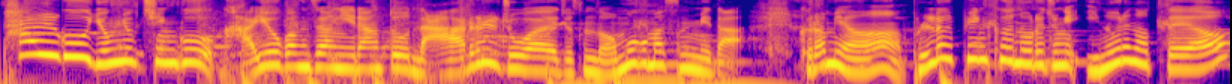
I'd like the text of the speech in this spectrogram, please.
8966 친구 가요광장이랑 또 나를 좋아해줘서 너무 고맙습니다. 그러면 블랙핑크 노래 중에 이 노래는 어때요?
